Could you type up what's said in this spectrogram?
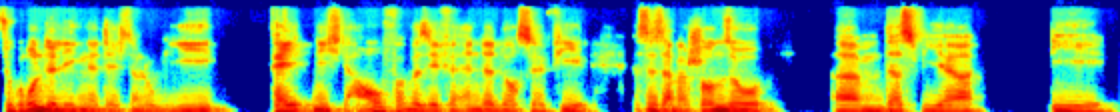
zugrunde liegende Technologie fällt nicht auf, aber sie verändert doch sehr viel. Es ist aber schon so, ähm, dass wir die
